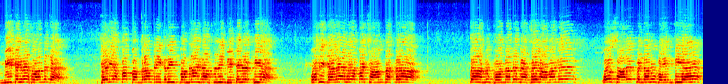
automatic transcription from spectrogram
ਮੀਟਿੰਗ ਦੇ ਸੰਬੰਧ 'ਚ ਹੈ, ਜਿਹੜੀ ਆਪਾਂ 15 ਤਰੀਕ ਦੀ 15 ਅਗਸਤ ਦੀ ਮੀਟਿੰਗ ਰੱਖੀ ਹੈ, ਉਹਦੀ ਜਗ੍ਹਾ ਜੋ ਆਪਾਂ ਸ਼ਾਮ ਤੱਕ ਤੁਹਾਨੂੰ ਫੋਨਾਂ ਤੇ ਮੈਸੇਜ ਲਾਵਾਂਗੇ, ਉਹ ਸਾਰੇ ਪਿੰਡਾਂ ਨੂੰ ਬੇਨਤੀ ਹੈ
